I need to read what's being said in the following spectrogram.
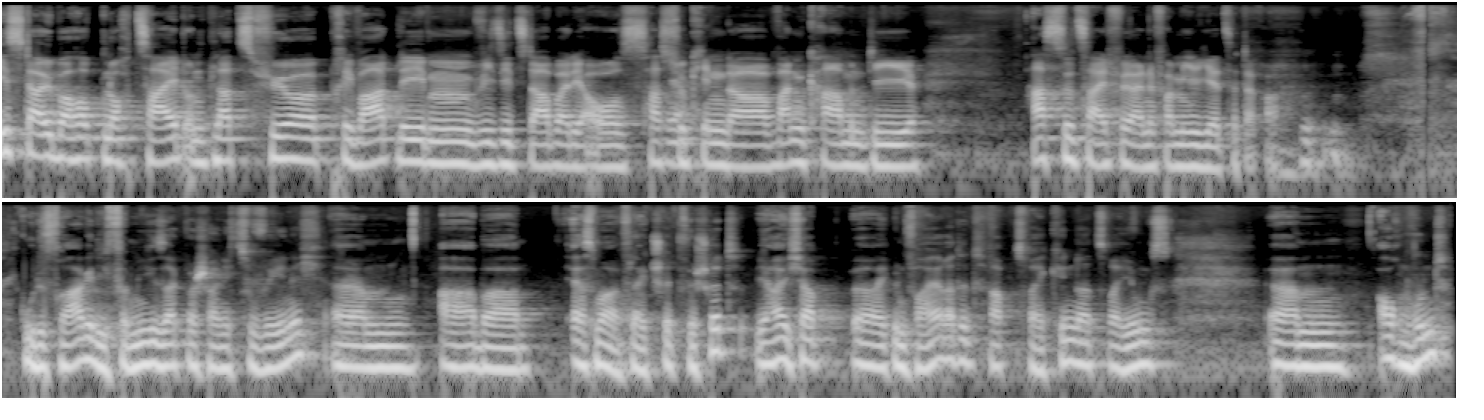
Ist da überhaupt noch Zeit und Platz für Privatleben? Wie sieht es da bei dir aus? Hast ja. du Kinder? Wann kamen die? Hast du Zeit für deine Familie etc.? Gute Frage. Die Familie sagt wahrscheinlich zu wenig. Ähm, aber erstmal vielleicht Schritt für Schritt. Ja, ich, hab, äh, ich bin verheiratet, habe zwei Kinder, zwei Jungs, ähm, auch einen Hund.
